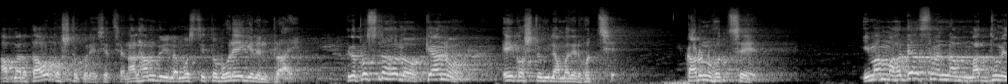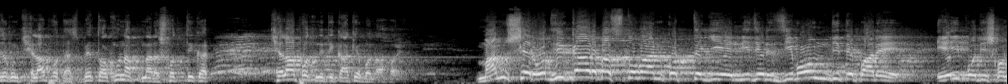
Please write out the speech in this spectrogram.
আপনারা তাও কষ্ট করে এসেছেন। আলহামদুলিল্লাহ, মসজিদ তো ভরেই গেলেন প্রায়। কিন্তু প্রশ্ন হলো, কেন এই কষ্টগুলি আমাদের হচ্ছে? কারণ হচ্ছে, ইমাম মাহাদি আসলামের নাম মাধ্যমে যখন খেলাফত আসবে, তখন আপনারা সত্যিকার খেলাফত নীতি কাকে বলা হয়? মানুষের অধিকার বাস্তবায়ন করতে গিয়ে নিজের জীবন দিতে পারে, এই পজিশন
